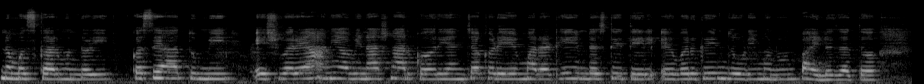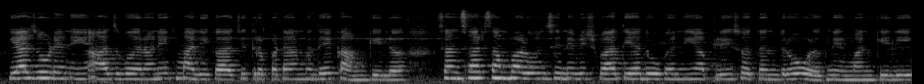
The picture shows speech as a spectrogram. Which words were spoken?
नमस्कार मंडळी कसे आहात तुम्ही? ऐश्वर्या आणि अविनाश नारकर यांच्याकडे मराठी इंडस्ट्रीतील एव्हरग्रीन जोडी म्हणून पाहिलं जातं. या जोड्याने आजवर अनेक मालिका चित्रपटांमध्ये काम केलं. संसार सांभाळून सिनेविश्वात या दोघांनी आपली स्वतंत्र ओळख निर्माण केली.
